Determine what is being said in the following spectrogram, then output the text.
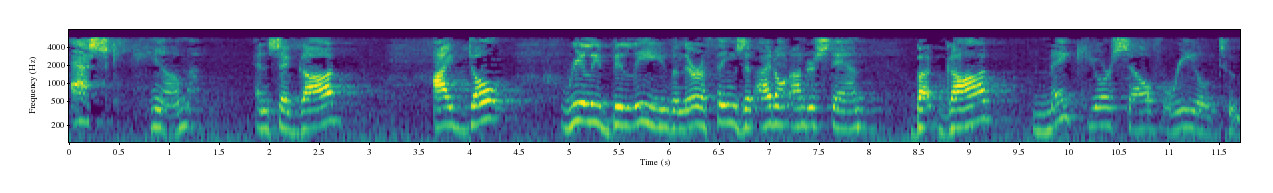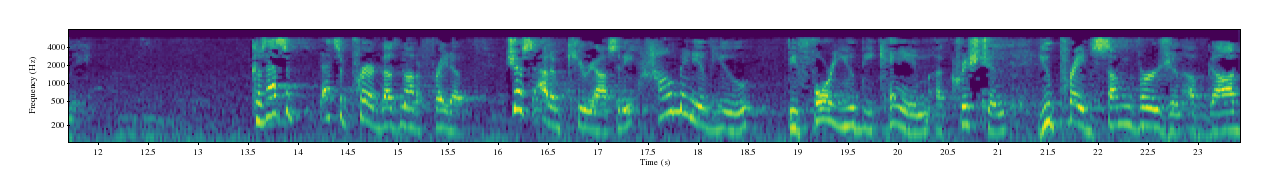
ask Him, and say, God, I don't really believe, and there are things that I don't understand, but God, make yourself real to me. Because that's a, that's a prayer God's not afraid of. Just out of curiosity, how many of you before you became a Christian, you prayed some version of God,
